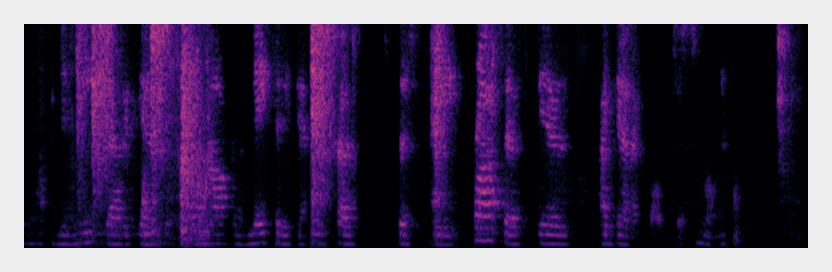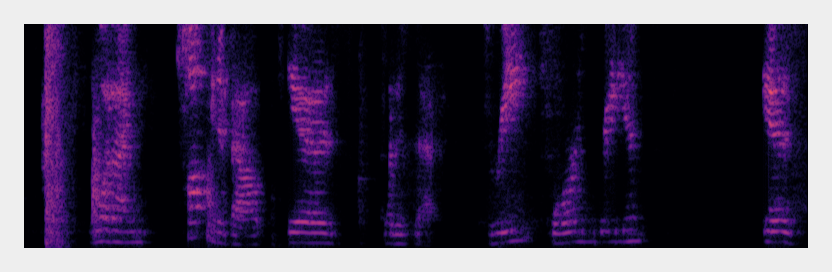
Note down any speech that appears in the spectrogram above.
I'm not going to need that again I'm not going to make it again because this, the process is identical. Just a moment. What I'm talking about is, what is that? Three, four ingredients is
